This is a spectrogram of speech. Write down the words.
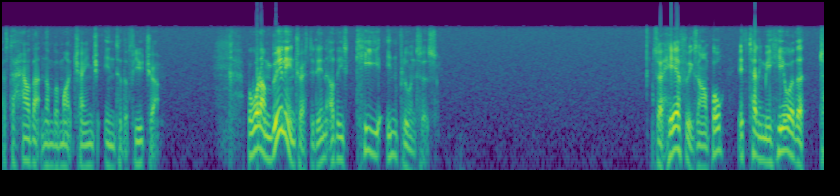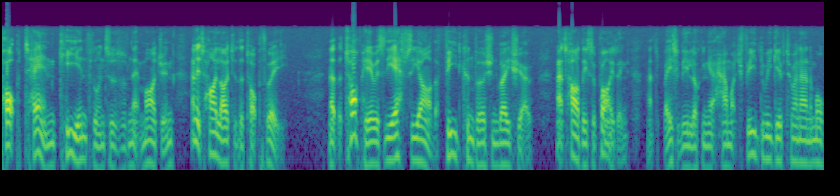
as to how that number might change into the future. But what I'm really interested in are these key influencers. So here, for example, it's telling me here are the top 10 key influencers of net margin, and it's highlighted the top three. Now at the top here is the FCR, the feed conversion ratio. That's hardly surprising. That's basically looking at how much feed do we give to an animal,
